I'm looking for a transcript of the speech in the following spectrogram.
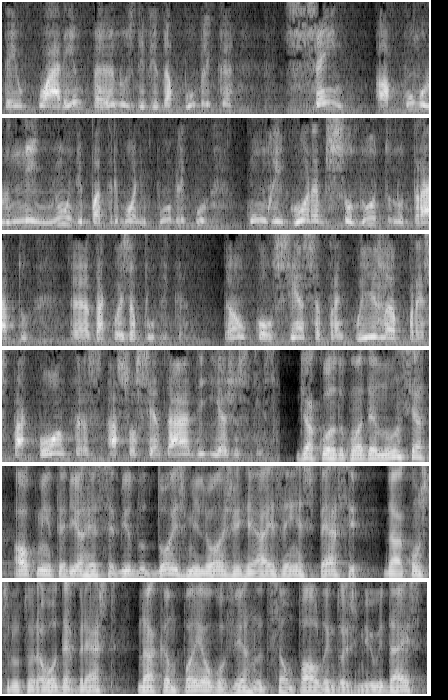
Tenho 40 anos de vida pública, sem acúmulo nenhum de patrimônio público, com rigor absoluto no trato é, da coisa pública. Então, consciência tranquila, prestar contas à sociedade e à justiça. De acordo com a denúncia, Alckmin teria recebido 2 milhões de reais em espécie da construtora Odebrecht na campanha ao governo de São Paulo em 2010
